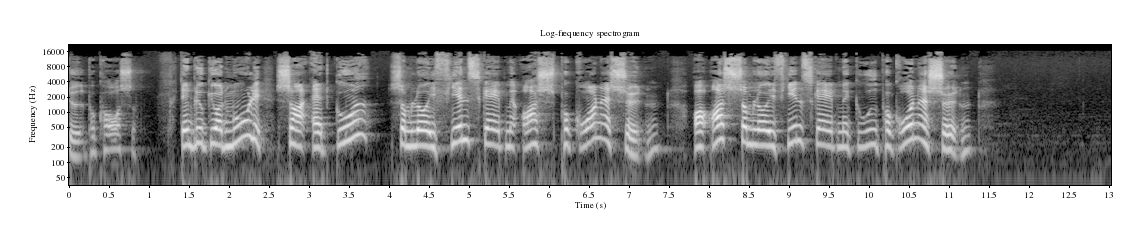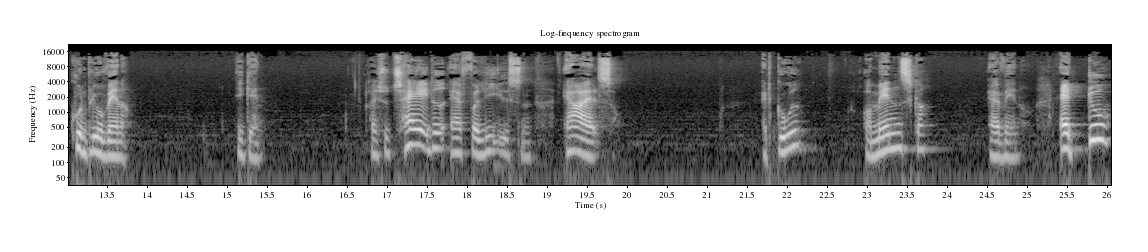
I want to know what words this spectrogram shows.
død på korset. Den blev gjort mulig, så at Gud, som lå i fjendskab med os på grund af synden, og os, som lå i fjendskab med Gud på grund af synden, kunne blive venner igen. Resultatet af forligelsen er altså, at Gud og mennesker er venner. At du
